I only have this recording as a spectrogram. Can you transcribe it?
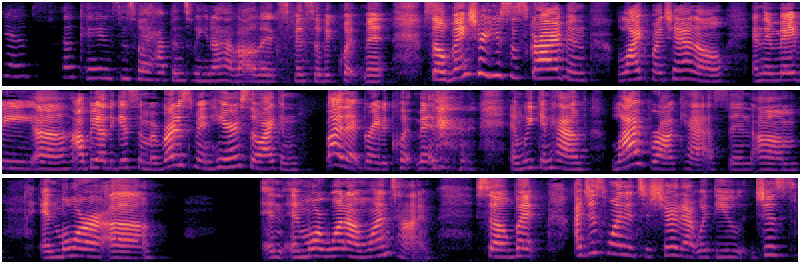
Yes. Okay, this is what happens when you don't have all the expensive equipment. So make sure you subscribe and like my channel, and then maybe uh, I'll be able to get some advertisement here so I can buy that great equipment, and we can have live broadcasts and um and more uh and, and more one-on-one time. So, but I just wanted to share that with you. Just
